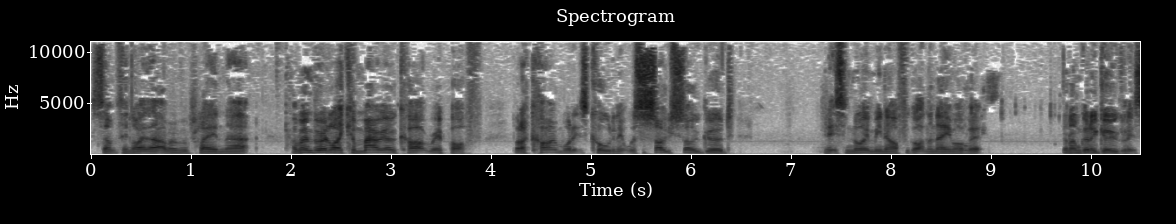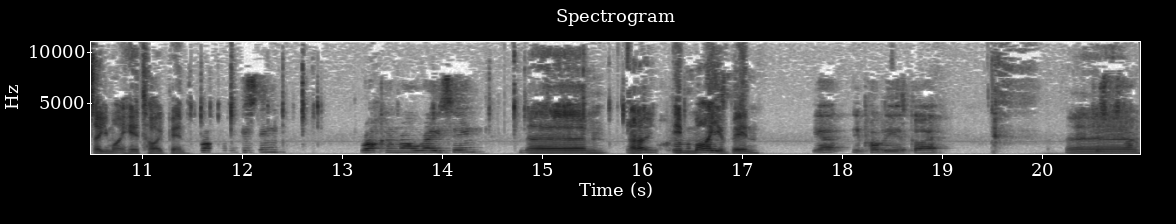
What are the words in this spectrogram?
something like that. I remember playing that. I remember like a Mario Kart rip-off, but I can't remember what it's called, and it was so so good. And it's annoying me now. I've forgotten the name of it, and I'm going to Google it, so you might hear typing. Rock racing? Rock and roll racing? Um, I don't. It might have been. Yeah, it probably is, Guy. Uh,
